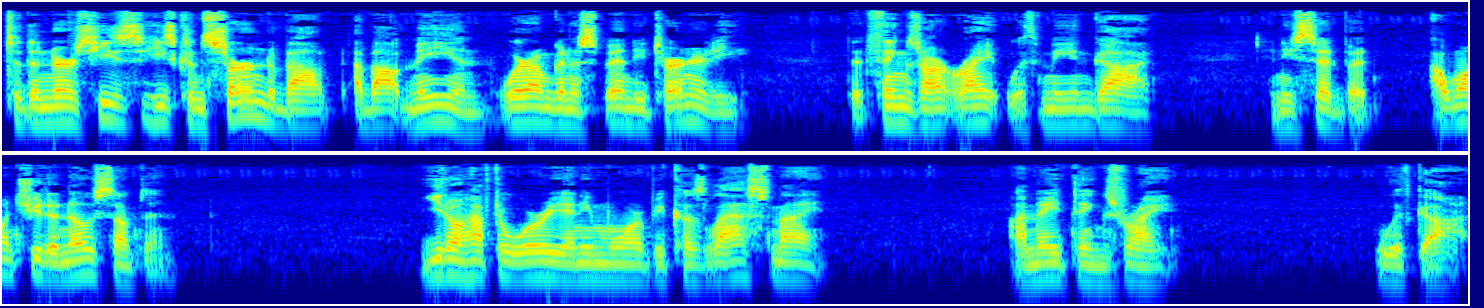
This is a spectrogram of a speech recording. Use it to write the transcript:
to the nurse, he's, he's concerned about, about me and where I'm going to spend eternity, that things aren't right with me and God. And he said, but I want you to know something you don't have to worry anymore because last night I made things right with God.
